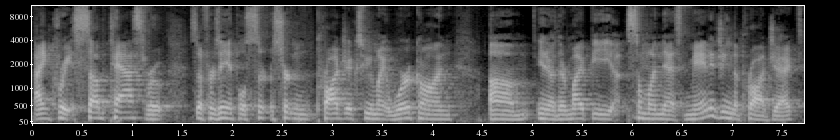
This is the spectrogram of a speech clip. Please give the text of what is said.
I can create subtasks. So, for example, certain projects we might work on, um, you know, there might be someone that's managing the project,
